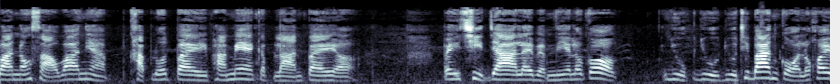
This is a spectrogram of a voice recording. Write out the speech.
วานน้องสาวว่าเนี่ยขับรถไปพาแม่กับหลานไปเออไปฉีดยาอะไรแบบนี้ แล้วก็อยู่อยู่อยู่ที่บ้านก่อนแล้วค่อย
